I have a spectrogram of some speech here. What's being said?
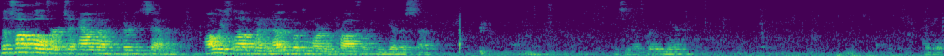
Let's hop over to Alma 37. Always love when another Book of Mormon prophet can give us a. You see, I put it in here. I did.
